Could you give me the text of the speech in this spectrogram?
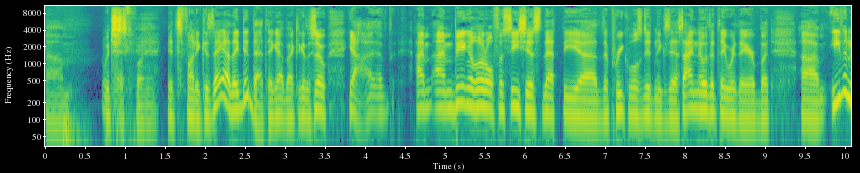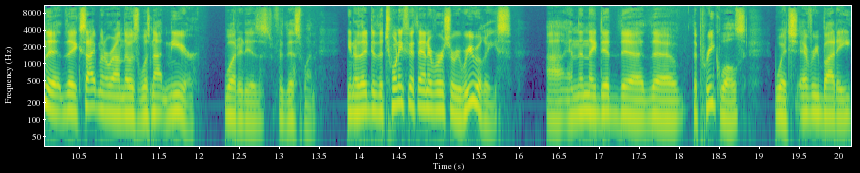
Um, which That's funny. it's funny because they yeah they did that. They got back together. So yeah I, I'm I'm being a little facetious that the uh, the prequels didn't exist. I know that they were there but um, even the the excitement around those was not near what it is for this one. You know they did the 25th anniversary re-release uh, and then they did the the the prequels which everybody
